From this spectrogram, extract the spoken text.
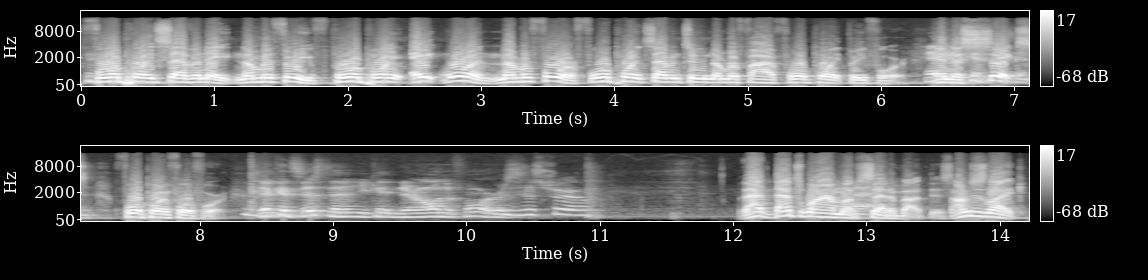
four point seven eight. Number three, four point eight one. Number four, four point seven two. Number five, four point three four. Hey, And the they're six, four point four four. They're consistent. You can. They're all in the fours. This is true. That that's why I'm upset about this. I'm just like,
